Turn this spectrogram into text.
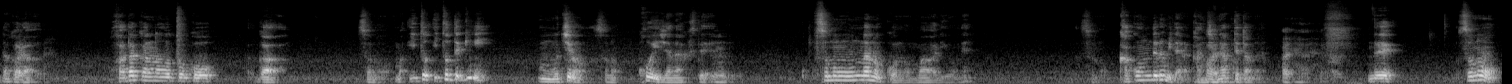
だから裸の男がその、まあ、意図意図的にもちろんその恋じゃなくて、うん。その女の子の周りをねその囲んでるみたいな感じになってたのよ、でその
